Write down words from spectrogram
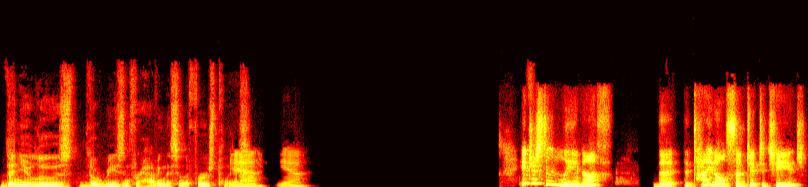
then you lose the reason for having this in the first place. Yeah, yeah. Interestingly enough, the the title subject to change,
